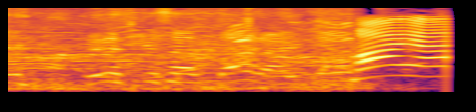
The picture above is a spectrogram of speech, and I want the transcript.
Tienes que saltar ahí. ¡Maya!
